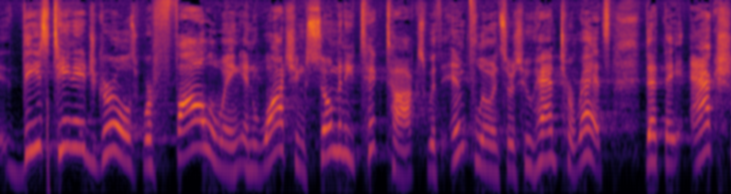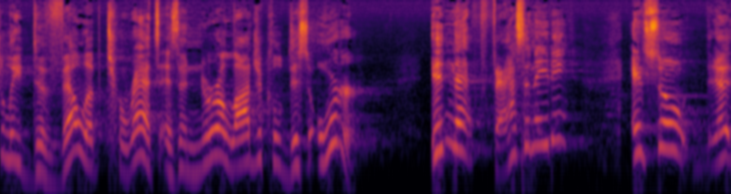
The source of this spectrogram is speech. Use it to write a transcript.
These teenage girls were following and watching so many TikToks with influencers who had Tourette's that they actually developed Tourette's as a neurological disorder. Isn't that fascinating? And so, uh,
